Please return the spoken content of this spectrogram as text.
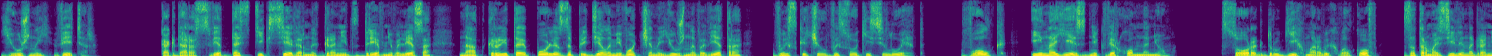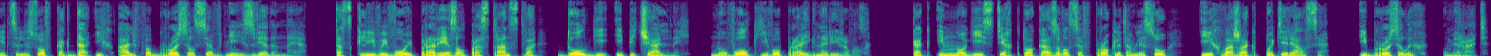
южный ветер. Когда рассвет достиг северных границ древнего леса, на открытое поле за пределами вотчины южного ветра выскочил высокий силуэт. Волк и наездник верхом на нем. Сорок других моровых волков затормозили на границе лесов, когда их альфа бросился в неизведанное. Тоскливый вой прорезал пространство, долгий и печальный, но волк его проигнорировал. Как и многие из тех, кто оказывался в проклятом лесу, их вожак потерялся и бросил их умирать.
